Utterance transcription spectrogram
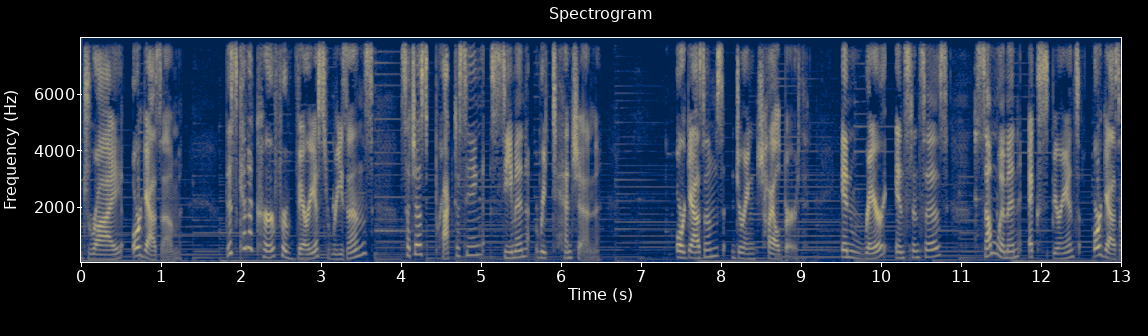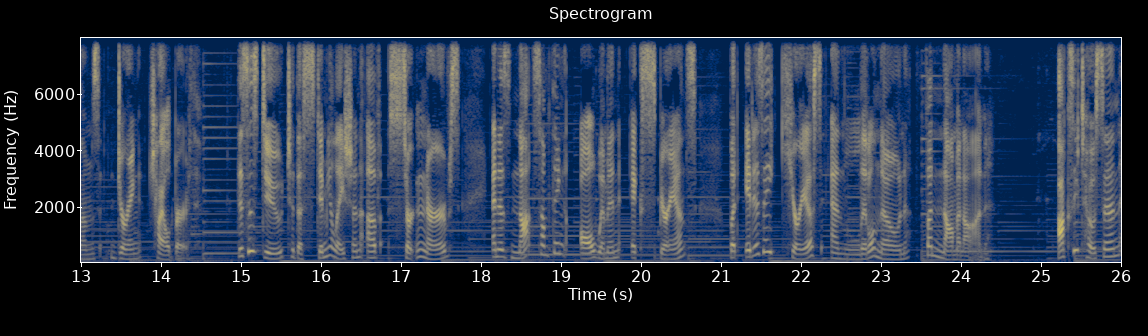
dry orgasm. This can occur for various reasons, such as practicing semen retention. Orgasms during childbirth. In rare instances, some women experience orgasms during childbirth. This is due to the stimulation of certain nerves and is not something all women experience, but it is a curious and little known phenomenon. Oxytocin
